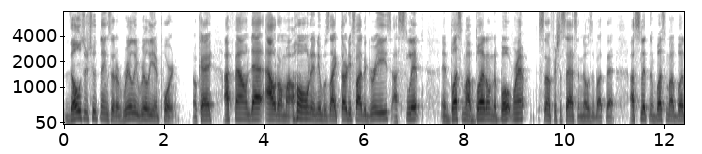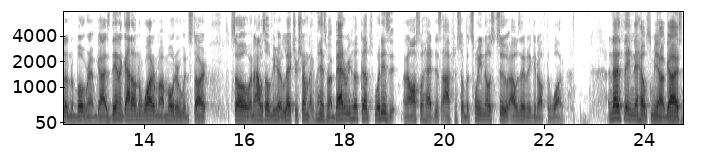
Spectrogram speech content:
Those are two things that are really, really important. Okay. I found that out on my own and it was like 35 degrees. I slipped and busted my butt on the boat ramp. The Sunfish Assassin knows about that. I slipped and busted my butt on the boat ramp, guys. Then I got on the water, my motor wouldn't start. So, and I was over here electric, so I'm like, man, is my battery hookups? What is it? And I also had this option. So between those two, I was able to get off the water. Another thing that helps me out, guys,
